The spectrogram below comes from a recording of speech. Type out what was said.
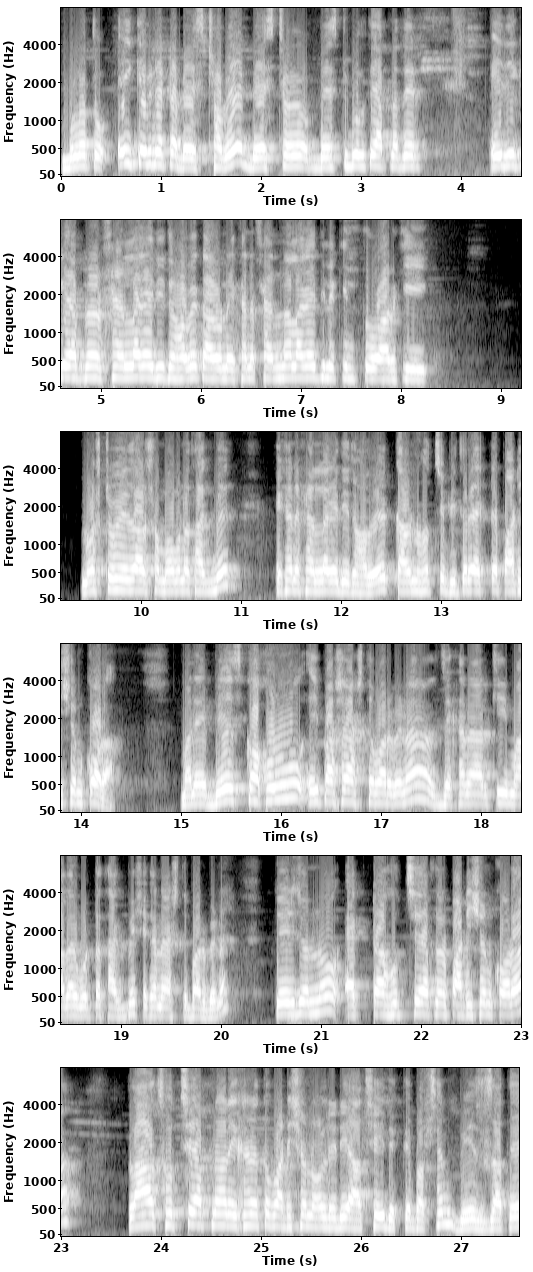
মূলত এই ক্যাবিনেটটা বেস্ট হবে। বেস্ট বেস্ট বলতে আপনাদের এইদিকে আপনার ফ্যান লাগাই দিতে হবে, কারণ এখানে ফ্যান না লাগাই দিলে কিন্তু আর কি নষ্ট হয়ে যাওয়ার সম্ভাবনা থাকবে। এখানে ফ্যান লাগিয়ে দিতে হবে, কারণ হচ্ছে ভিতরে একটা পার্টিশন করা। মানে বেস কখনো এই পাশে আসতে পারবে না, যেখানে আর কি মাদারবোর্ডটা থাকবে, সেখানে আসতে পারবে না। তো এর জন্য একটা হচ্ছে আপনার পার্টিশন করা প্লাস হচ্ছে আপনার এখানে তো পার্টিশন অলরেডি আছেই, দেখতে পাচ্ছেন বেস যাতে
